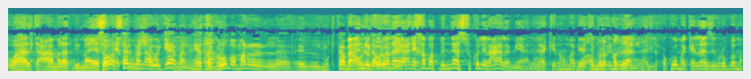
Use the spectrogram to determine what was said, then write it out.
وهل تعاملت بما يستحق سواء سلبا أو؟ ايجابا. هي تجربة مر ال- المجتمع مع انه الكورونا. يعني خبط بالناس في كل العالم يعني لكن هم بيعتبروا إنه لا. الحكومة كان لازم ربما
